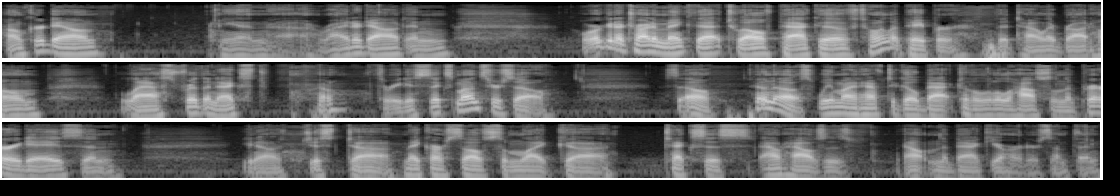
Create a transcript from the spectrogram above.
hunker down and uh, ride it out. And we're going to try to make that 12 pack of toilet paper that Tyler brought home last for the next well, three to six months or so. So, who knows? We might have to go back to the little house on the prairie days and you know, just uh, make ourselves some like uh, Texas outhouses out in the backyard or something.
